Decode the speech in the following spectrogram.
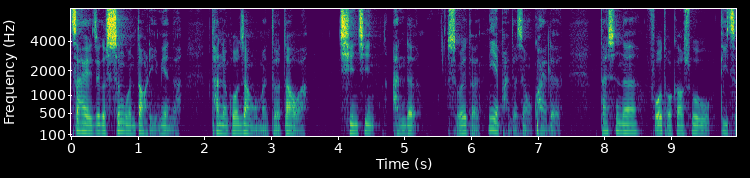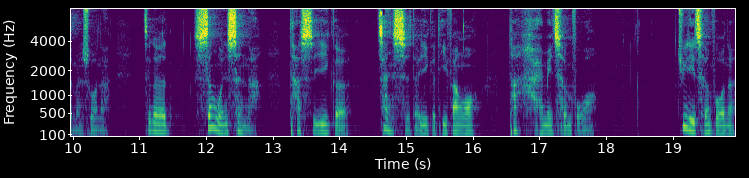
在这个声闻道里面呢，它能够让我们得到啊清净安乐，所谓的涅槃的这种快乐。但是呢，佛陀告诉弟子们说呢，这个声闻圣啊，它是一个。暂时的一个地方哦，它还没成佛，哦距离成佛呢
